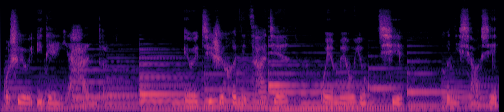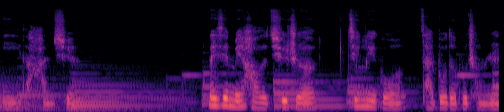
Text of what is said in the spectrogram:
我是有一点遗憾的，因为即使和你擦肩，我也没有勇气和你小心翼翼的寒暄。那些美好的曲折，经历过才不得不承认，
